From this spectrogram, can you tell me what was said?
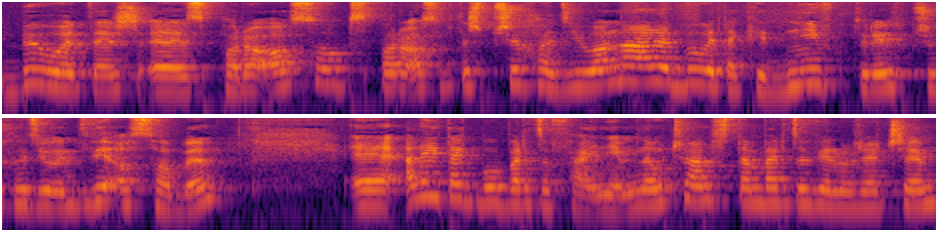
Były też e, sporo osób, sporo osób też przychodziło, no ale były takie dni, w których przychodziły dwie osoby, e, ale i tak było bardzo fajnie. Nauczyłam się tam bardzo wielu rzeczy.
